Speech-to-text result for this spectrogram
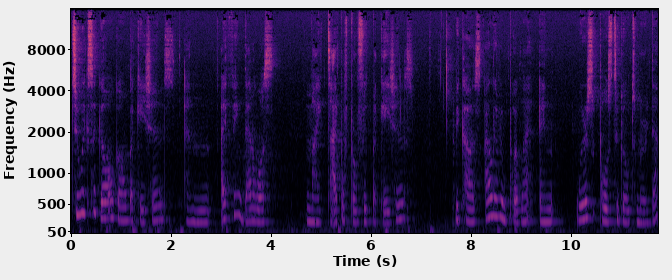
Two weeks ago, I go on vacations, and I think that was my type of perfect vacations because I live in Puebla and we're supposed to go to Merida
